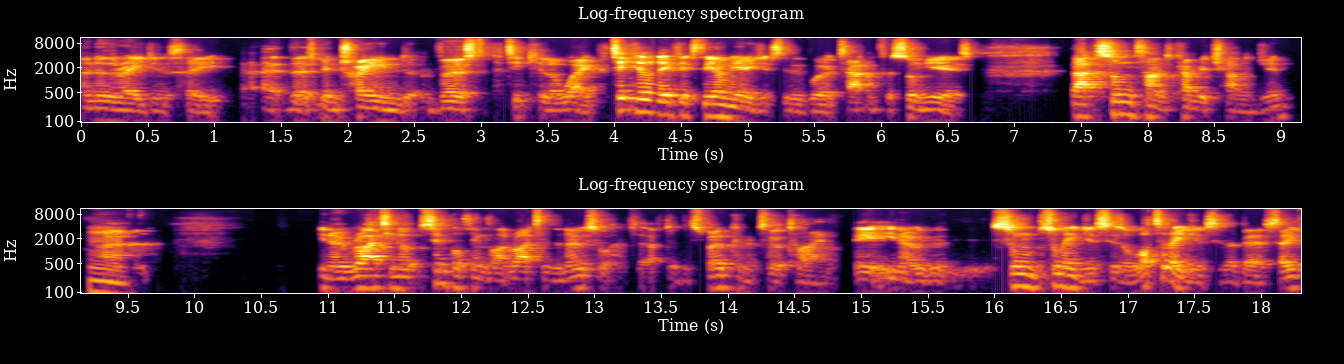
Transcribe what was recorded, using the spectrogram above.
another agency uh, that has been trained versed a particular way, particularly if it's the only agency they've worked at and for some years. That sometimes can be challenging. Mm. You know, writing up simple things like writing the notes after, after we've spoken to a client. It, you know, some some agencies, a lot of agencies, I dare say,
